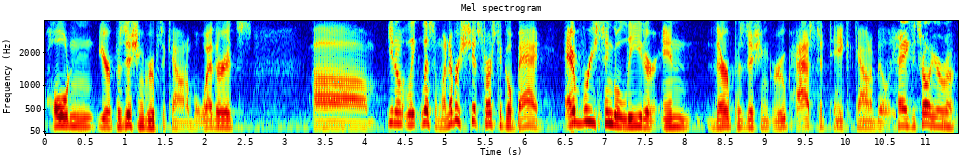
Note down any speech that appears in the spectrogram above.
holding your position groups accountable, whether it's um, you know, like listen, whenever shit starts to go bad, every single leader in their position group has to take accountability. Hey, control your room.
